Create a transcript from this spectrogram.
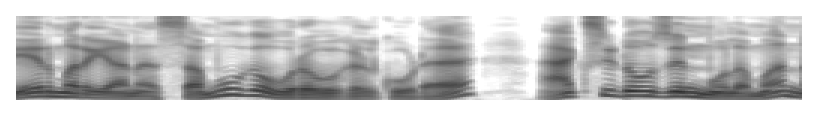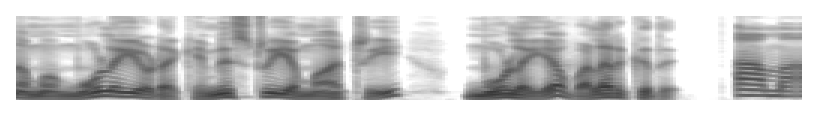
நேர்மறையான சமூக உறவுகள் கூட ஆக்சிடோசின் மூலமா நம்ம மூளையோட கெமிஸ்ட்ரிய மாற்றி மூளைய வளர்க்குது. ஆமா.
